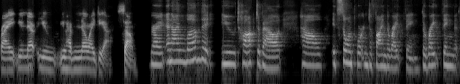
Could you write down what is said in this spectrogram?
right? You know, you you have no idea. So right. And I love that you talked about how it's so important to find the right thing, the right thing that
